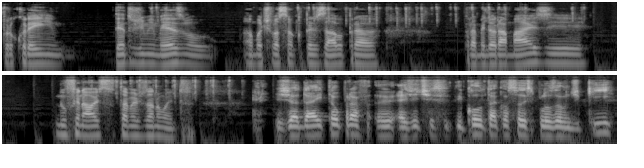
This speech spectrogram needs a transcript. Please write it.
procurei dentro de mim mesmo a motivação que eu precisava para melhorar mais e no final isso tá me ajudando muito. Já dá então para eh, a gente contar com a sua explosão de Ki,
